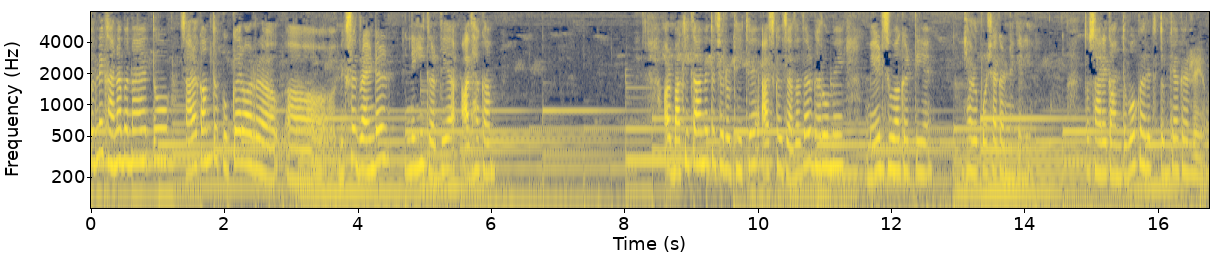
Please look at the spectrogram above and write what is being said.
तुमने खाना बनाया तो सारा काम तो कुकर और मिक्सर ग्राइंडर ने ही कर दिया, आधा काम। और बाकी काम है तो चलो ठीक है, आजकल ज़्यादातर घरों में मेड्स हुआ करती है झाड़ू पोछा करने के लिए। तो सारे काम तो वो कर रहे थे तुम क्या कर रहे हो?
